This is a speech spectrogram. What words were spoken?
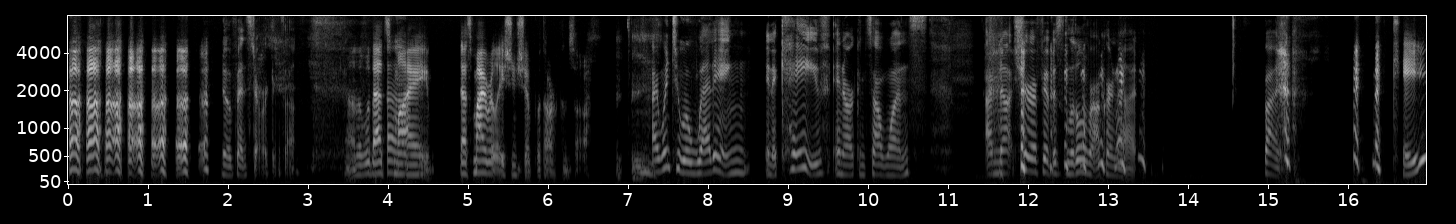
Uh, no offense to Arkansas. well, that's Um, my that's my relationship with Arkansas. I went to a wedding in a cave in Arkansas once. I'm not sure if it was Little Rock or not. But In a cave?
